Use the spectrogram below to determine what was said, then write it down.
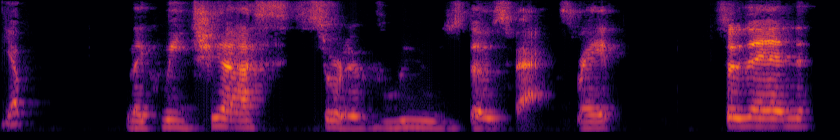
Yep. Like we just sort of lose those facts, right? So then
